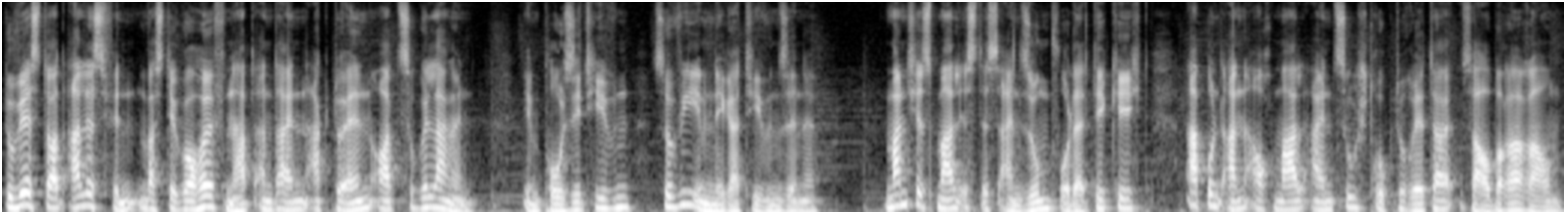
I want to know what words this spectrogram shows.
Du wirst dort alles finden, was dir geholfen hat, an deinen aktuellen Ort zu gelangen, im positiven sowie im negativen Sinne. Manches Mal ist es ein Sumpf oder Dickicht, ab und an auch mal ein zu strukturierter, sauberer Raum.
